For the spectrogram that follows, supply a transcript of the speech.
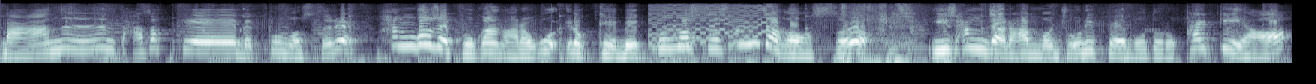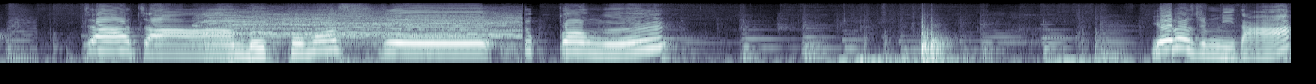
많은 다섯 개의 맥포머스를 한 곳에 보관하라고 이렇게 맥포머스 상자가 왔어요. 이 상자를 한번 조립해 보도록 할게요. 짜잔! 맥포머스 뚜껑을 열어줍니다.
